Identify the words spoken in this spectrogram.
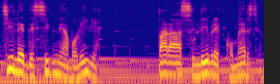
Chile designe a Bolivia para su libre comercio.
